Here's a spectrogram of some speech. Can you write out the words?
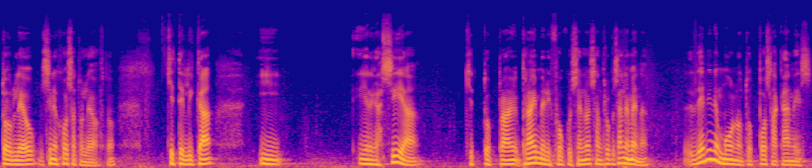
Το λέω, συνεχώς θα το λέω αυτό. Και τελικά η, η εργασία και το primary focus ενός ανθρώπου σαν εμένα δεν είναι μόνο το πώς θα κάνεις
